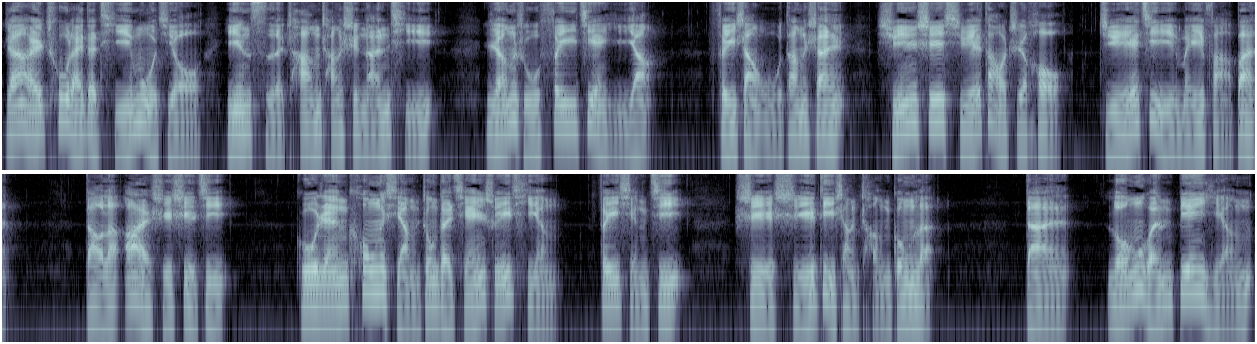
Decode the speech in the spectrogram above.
然而出来的题目就因此常常是难题，仍如飞剑一样，飞上武当山寻师学道之后，绝技没法办。到了二十世纪，古人空想中的潜水艇、飞行机是实地上成功了，但龙纹边影。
